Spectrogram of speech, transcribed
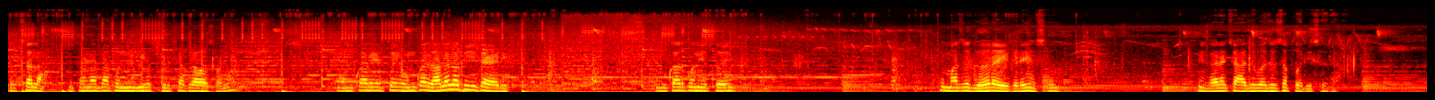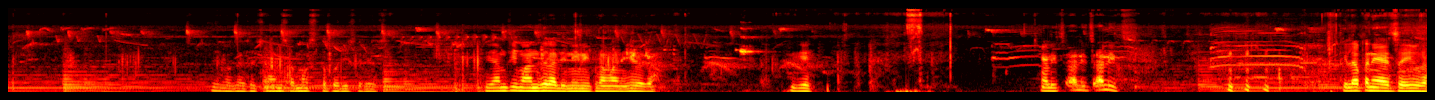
तर चला मित्रांनो आता आपण निघूया पुढच्या प्रवासाला. ओंकार येतोय. ओंकार झालं का तुझी तयारी? ओंकार पण येतोय. हे माझं घर आहे इकडे असं. आणि घराच्या आजूबाजूचा परिसर आहे. हे बघा असं छानसा मस्त परिसर आहे. असं. ही आमची मांजर आली नेहमीप्रमाणे हे बघा. घे आलीच आलीच आलीच. तिला पण यायचं आहे हे बघा.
